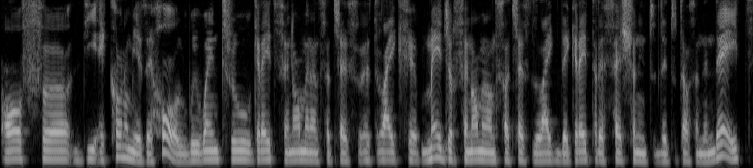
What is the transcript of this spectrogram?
of uh, the economy as a whole. We went through great phenomena such as like major phenomena such as like the Great Recession into the 2008,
